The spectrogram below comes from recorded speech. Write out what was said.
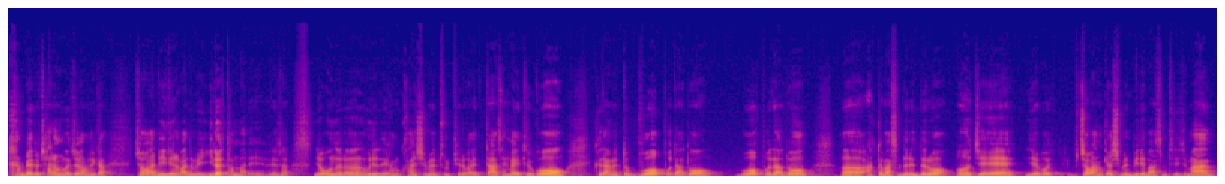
참 매도 잘한 거죠. 그러니까 저와 리딩을 받으면 이렇단 말이에요. 그래서 이제 오늘은 우리들이 한번 관심을 둘 필요가 있다 생각이 들고 그 다음에 또 무엇보다도 무엇보다도 어, 아까 말씀드린 대로 어제 이제 뭐 저와 함께 하시면 미리 말씀드리지만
